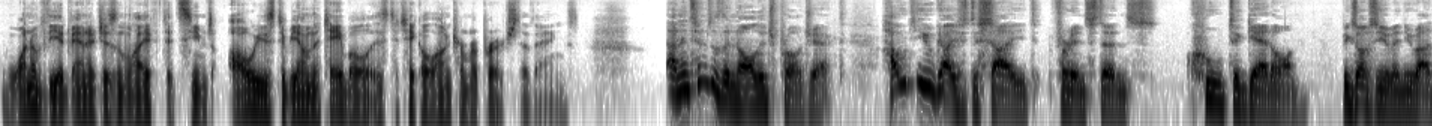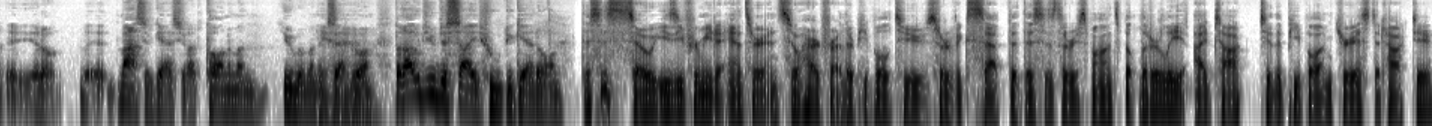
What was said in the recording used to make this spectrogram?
one of the advantages in life that seems always to be on the table is to take a long term approach to things. And in terms of the knowledge project, how do you guys decide, for instance, who to get on? Because obviously, when you had, you know, massive guests. You had Kahneman, Etc. Yeah. But how do you decide who to get on? This is so easy for me to answer and so hard for other people to sort of accept that this is the response. But literally, I talk to the people I'm curious to talk to.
